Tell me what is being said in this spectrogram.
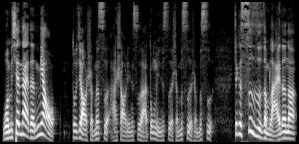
我们现在的庙都叫什么寺啊？少林寺啊，东林寺，什么寺什么寺？这个“寺”字怎么来的呢？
